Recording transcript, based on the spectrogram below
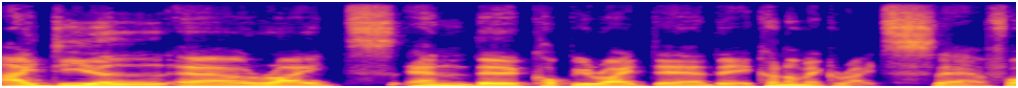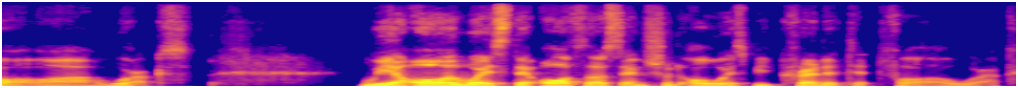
ideal uh, rights and the copyright, uh, the economic rights uh, for our works. We are always the authors and should always be credited for our work,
